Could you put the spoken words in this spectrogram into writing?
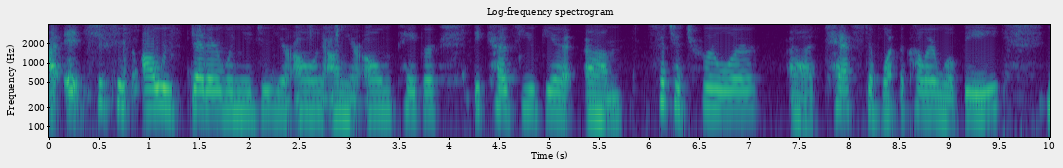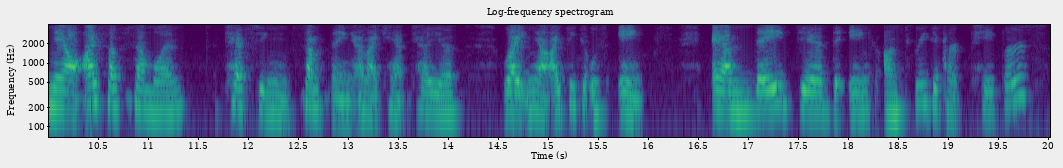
I, it's just is always better when you do your own on your own paper because you get um, such a truer uh, test of what the color will be. Now, I saw someone testing something, and I can't tell you right now. I think it was inks. And they did the ink on three different papers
